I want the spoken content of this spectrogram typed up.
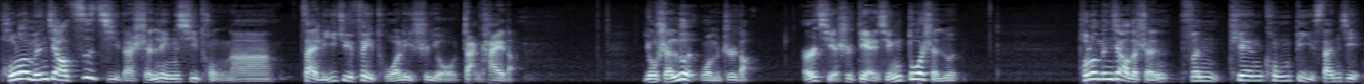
婆罗门教自己的神灵系统呢，在离句吠陀里是有展开的，有神论，我们知道，而且是典型多神论。婆罗门教的神分天空地三界。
